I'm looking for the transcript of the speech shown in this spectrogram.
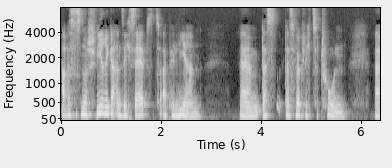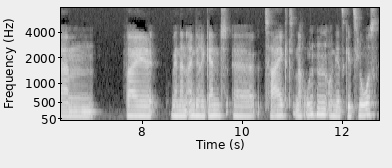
aber es ist nur schwieriger an sich selbst zu appellieren, ähm, das das wirklich zu tun, ähm, weil wenn dann ein Dirigent äh, zeigt nach unten und jetzt geht's los,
